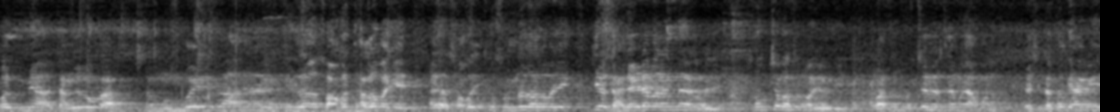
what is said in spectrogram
पण तुम्ही चांगले लोक आहात. तर मुंबईला आलेल्या व्यक्तीचं स्वागत झालं पाहिजे. स्वागत इतकं सुंदर झालं पाहिजे की घाणेरड्या बनायला नाही आलं पाहिजे. स्वच्छ बाथरूम पाहिजे होती. बाथरूम स्वच्छ नसल्यामुळे आपण याची दखल घ्यावी.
